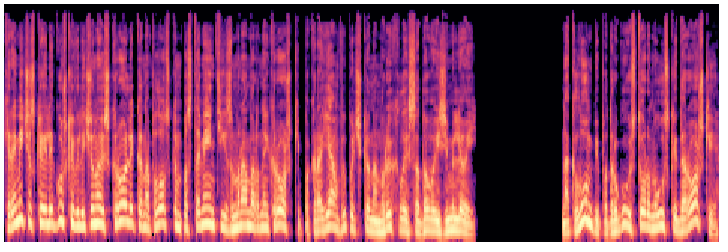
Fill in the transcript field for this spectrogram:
Керамическая лягушка величиной с кролика на плоском постаменте из мраморной крошки, по краям выпачканном рыхлой садовой землей. На клумбе по другую сторону узкой дорожки,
